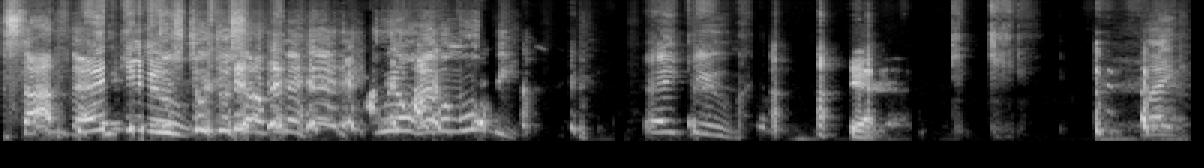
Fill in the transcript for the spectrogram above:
stop that. Thank you. Just shoot yourself in the head. We don't have a movie. Thank you. Like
